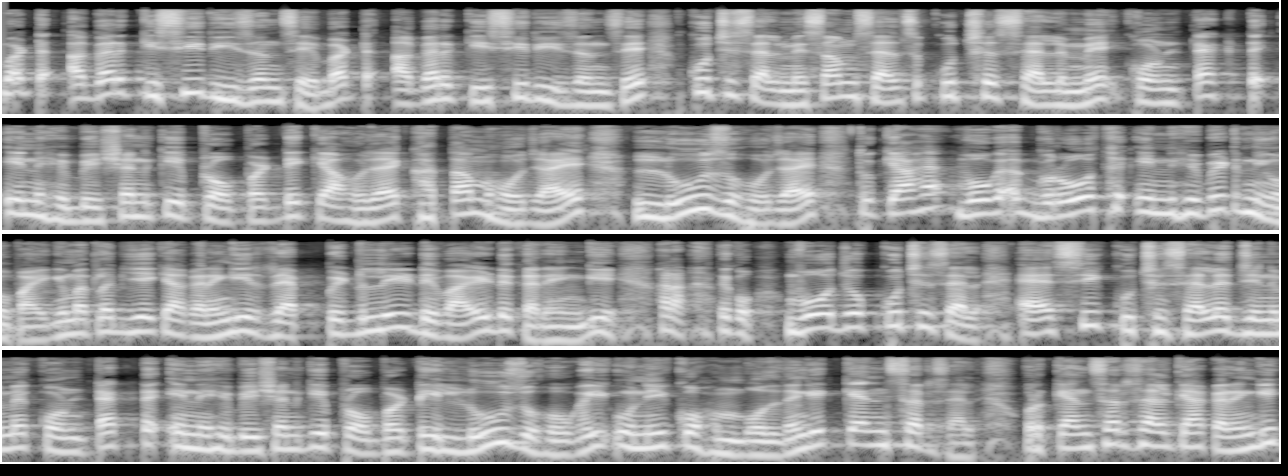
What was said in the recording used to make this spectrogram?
बट अगर किसी रीजन से बट अगर किसी रीजन से कुछ सेल में सम सेल्स कुछ सेल में कॉन्टैक्ट इनहिबिशन की प्रॉपर्टी क्या हो जाए, खत्म हो जाए लूज हो जाए तो क्या है? वो ग्रोथ इनहिबिट नहीं हो पाएगी। मतलब ये क्या करेंगी? रैपिडली डिवाइड करेंगी, है ना? देखो, वो जो कुछ सेल ऐसी कुछ सेल जिनमें कॉन्टैक्ट इनहिबिशन की प्रॉपर्टी लूज हो गई, उन्हीं को हम बोल देंगे कैंसर सेल और कैंसर सेल क्या करेंगी?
